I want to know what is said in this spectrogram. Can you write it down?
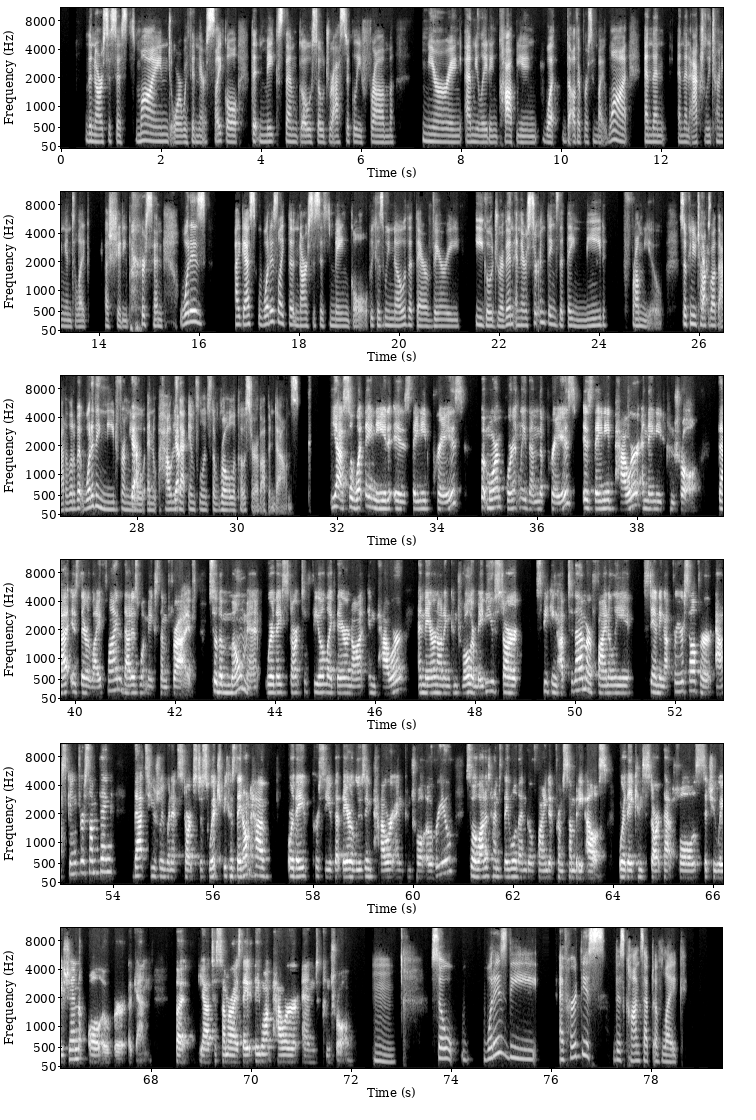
the narcissist's mind or within their cycle that makes them go so drastically from mirroring emulating copying what the other person might want and then and then actually turning into like a shitty person what is i guess what is like the narcissist's main goal because we know that they're very ego driven and there are certain things that they need from you so can you talk yes. about that a little bit what do they need from yeah. you and how does yep. that influence the roller coaster of up and downs yeah so what they need is they need praise but more importantly than the praise is they need power and they need control. That is their lifeline. That is what makes them thrive. So the moment where they start to feel like they are not in power and they are not in control, or maybe you start speaking up to them or finally standing up for yourself or asking for something, that's usually when it starts to switch because they don't have or they perceive that they are losing power and control over you. So a lot of times they will then go find it from somebody else where they can start that whole situation all over again. But yeah, to summarize, they they want power and control. Mm. So what is the I've heard this this concept of like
